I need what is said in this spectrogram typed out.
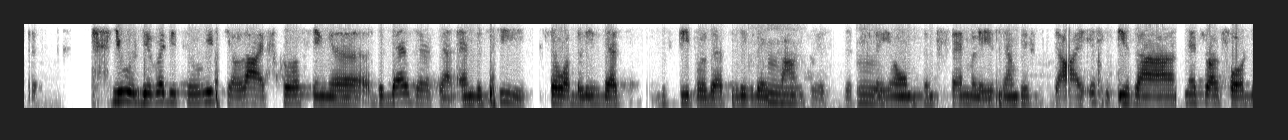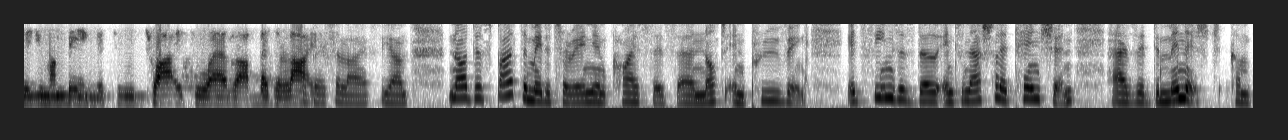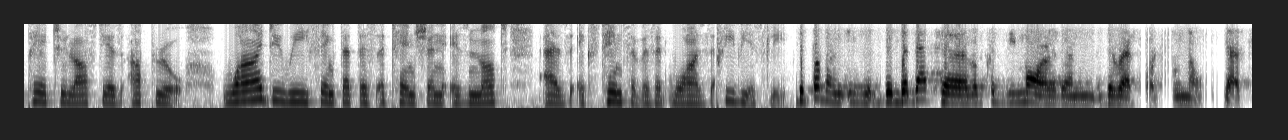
you will be ready to risk your life crossing uh, the desert and, and, the sea So I believe that these people that live in their Mm. countries, that Mm. stay homes and families and risk die, is, is uh, natural for the human being to try to have a better life. A better life, yeah. Now, despite the Mediterranean crisis uh, not improving, it seems as though international attention has uh, diminished compared to last year's uproar. Why do we think that this attention is not as extensive as it was previously? The problem is that that uh, could be more than the report. We know that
